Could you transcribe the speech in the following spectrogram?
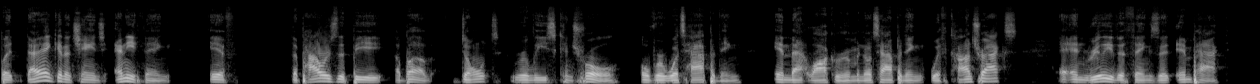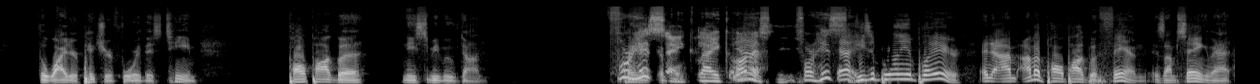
but that ain't going to change anything if the powers that be above don't release control over what's happening in that locker room and what's happening with contracts and really the things that impact the wider picture for this team. Paul Pogba needs to be moved on. For his sake, like yeah. honestly, for his yeah, sake. he's a brilliant player, and I'm I'm a Paul Pogba fan as I'm saying that,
